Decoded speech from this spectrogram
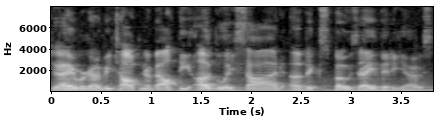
Today we're going to be talking about the ugly side of expose videos.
